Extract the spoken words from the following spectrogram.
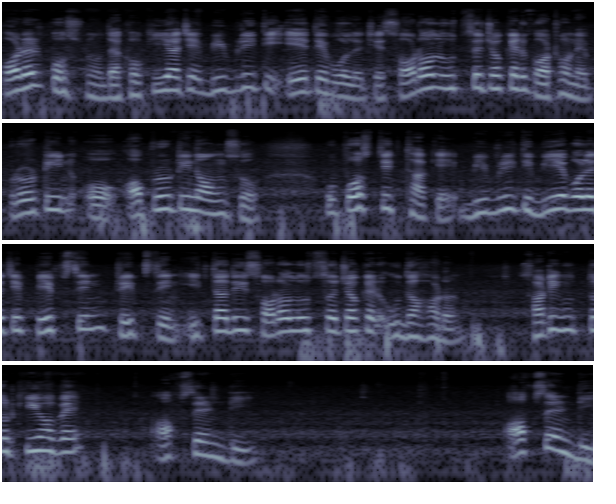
পরের প্রশ্ন, দেখো কি আছে? বিবৃতি এতে বলেছে, সরল উৎসেচকের গঠনে প্রোটিন ও অপ্রোটিন অংশ উপস্থিত থাকে। বিবৃতি বিয়ে বলেছে, পেপসিন, ট্রিপসিন ইত্যাদি সরল উৎসেচকের উদাহরণ। সঠিক উত্তর কি হবে? অপশন ডি অপশন ডি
